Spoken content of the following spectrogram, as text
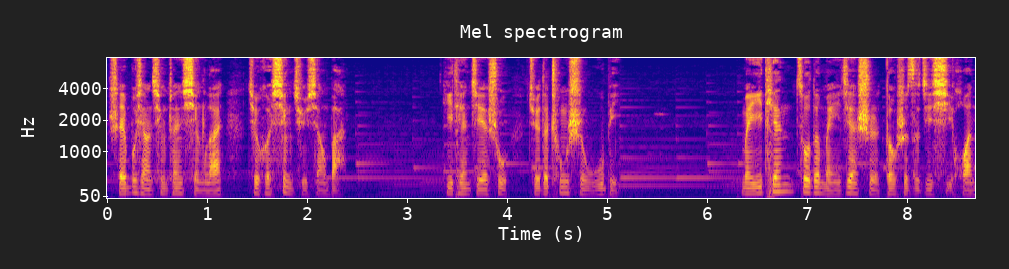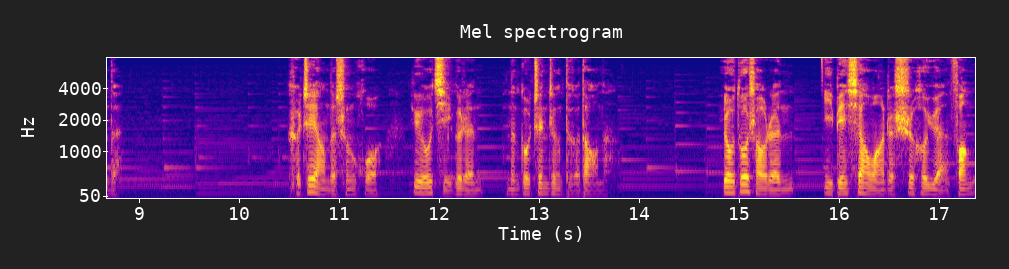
谁不想清晨醒来就和兴趣相伴，一天结束觉得充实无比？每一天做的每一件事都是自己喜欢的，可这样的生活又有几个人能够真正得到呢？有多少人一边向往着诗和远方，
